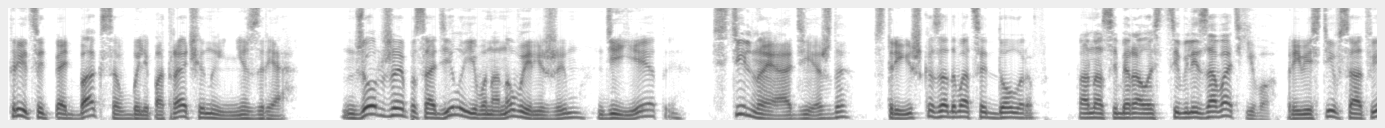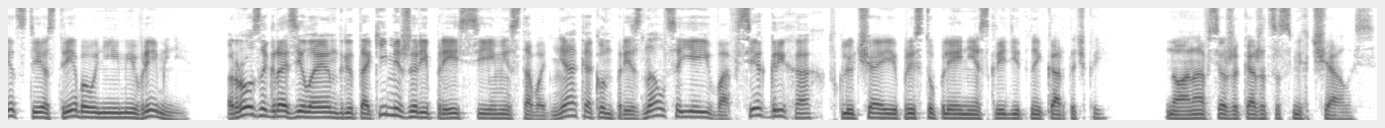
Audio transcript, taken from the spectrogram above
35 баксов были потрачены не зря. Джорджия посадила его на новый режим, диеты, стильная одежда, Стрижка за 20 долларов. Она собиралась цивилизовать его, привести в соответствие с требованиями времени. Роза грозила Эндрю такими же репрессиями с того дня, как он признался ей во всех грехах, включая и преступление с кредитной карточкой. Но она все же, кажется, смягчалась.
